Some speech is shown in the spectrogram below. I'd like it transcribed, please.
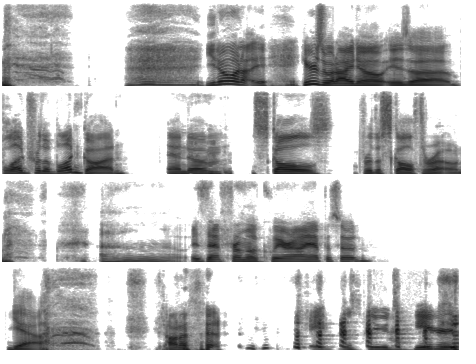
you know what I here's what I know is uh blood for the blood god and Mm-hmm. um skulls for the skull throne. Oh, is that from a Queer Eye episode? yeah. Jonathan shaved this dude's beard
